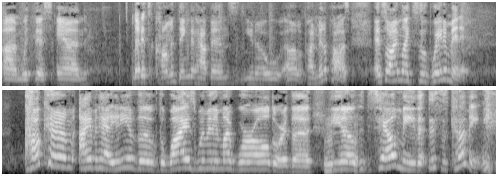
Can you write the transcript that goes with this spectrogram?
um, with this, and that it's a common thing that happens, you know, um, upon menopause. And so I'm like, so wait a minute. How come I haven't had any of the, the wise women in my world or the, you know, tell me that this is coming?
